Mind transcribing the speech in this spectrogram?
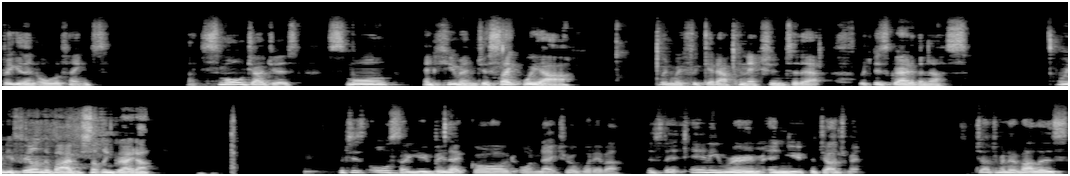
bigger than all the things? Like small judges, small and human, just like we are when we forget our connection to that, which is greater than us. When you're feeling the vibe of something greater, which is also you, be that God or nature or whatever, is there any room in you for judgment? Judgment of others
